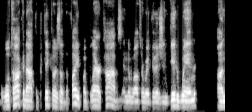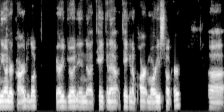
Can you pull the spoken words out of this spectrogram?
we'll talk about the particulars of the fight, but Blair Cobbs in the welterweight division did win on the undercard, looked very good in uh, taking out, taking apart Maurice Hooker. Uh,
